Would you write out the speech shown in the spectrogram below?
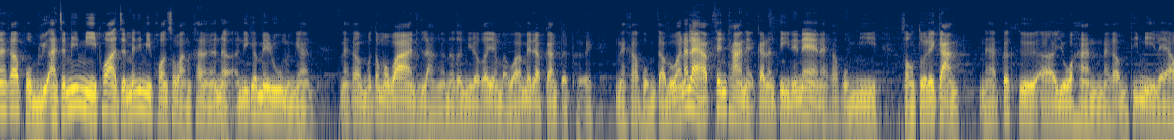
นะครับผมหรืออาจจะไม่มีเพราะอาจจะไม่ได้มีพรสวรรค์ขนาดนั้นเหรออันนี้ก็ไม่รู้เหมือนกัน นะครับผมก็ต้องมาว่านทีหลังนะตอนนี้เราก็ยังแบบว่าไม่รับการเปิดเผยนะครับผมแต่ว่านั่นแหละครับเส้นทางเนี่ยการันตีแน่ๆนะครับผมมี 2 ตัวด้วยกันนะครับก็คือเออโยฮันนะครับผมที่มีแล้ว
